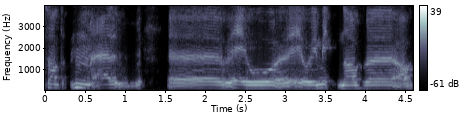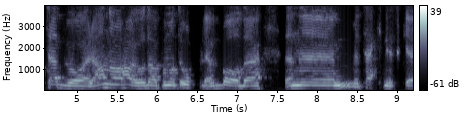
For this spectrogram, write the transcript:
sånt, jeg, uh, er jo, er jo, i midten av, av 30-årene og har jo da på en måte opplevd både den uh, tekniske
